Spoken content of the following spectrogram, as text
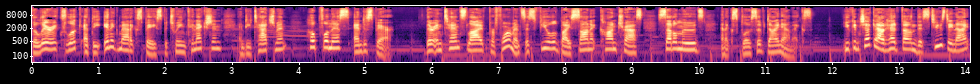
The lyrics look at the enigmatic space between connection and detachment, hopefulness and despair. Their intense live performance is fueled by sonic contrast, subtle moods, and explosive dynamics. You can check out Headphone this Tuesday night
